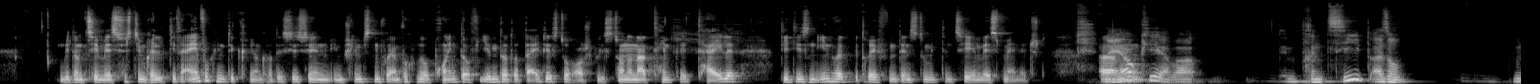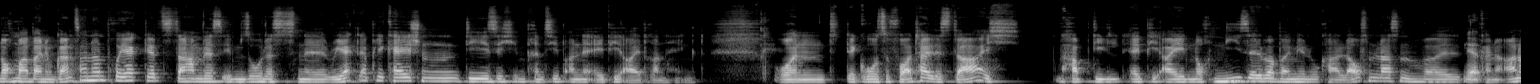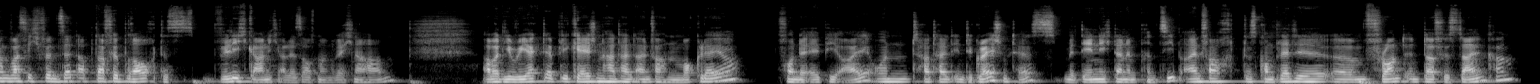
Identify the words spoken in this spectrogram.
mit einem CMS-System relativ einfach integrieren kann. Das ist ja im schlimmsten Fall einfach nur ein Pointer auf irgendeine Datei, die du rausspielst, sondern auch Template-Teile, die diesen Inhalt betreffen, den du mit dem CMS managst. Naja, ähm, okay, aber im Prinzip, also nochmal bei einem ganz anderen Projekt jetzt, da haben wir es eben so, dass es eine React-Application, die sich im Prinzip an eine API dranhängt. Und der große Vorteil ist da, ich habe die API noch nie selber bei mir lokal laufen lassen, weil ja. keine Ahnung, was ich für ein Setup dafür brauche. Das will ich gar nicht alles auf meinem Rechner haben. Aber die React Application hat halt einfach einen Mock Layer von der API und hat halt Integration Tests, mit denen ich dann im Prinzip einfach das komplette ähm, Frontend dafür stylen kann.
